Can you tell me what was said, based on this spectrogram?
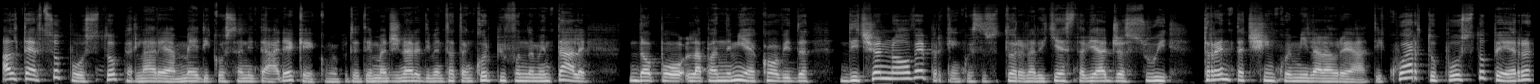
Al terzo posto, per l'area medico-sanitaria, che come potete immaginare è diventata ancora più fondamentale dopo la pandemia Covid-19, perché in questo settore la richiesta viaggia sui 35.000 laureati, quarto posto per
